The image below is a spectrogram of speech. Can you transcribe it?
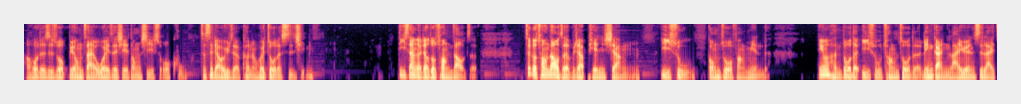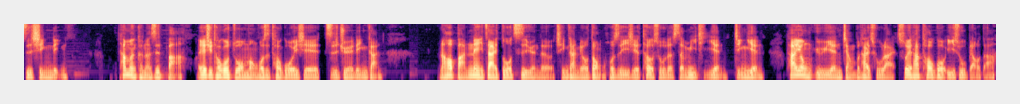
啊，或者是说不用再为这些东西所苦，这是疗愈者可能会做的事情。第三个叫做创造者，这个创造者比较偏向艺术工作方面的，因为很多的艺术创作的灵感来源是来自心灵，他们可能是把，也许透过做梦，或是透过一些直觉灵感，然后把内在多次元的情感流动，或是一些特殊的神秘体验经验。他用语言讲不太出来，所以他透过艺术表达，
